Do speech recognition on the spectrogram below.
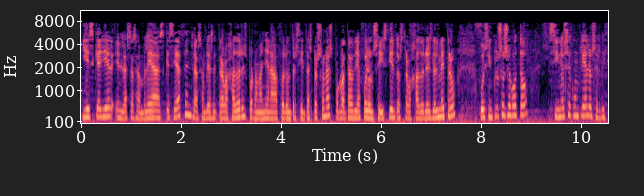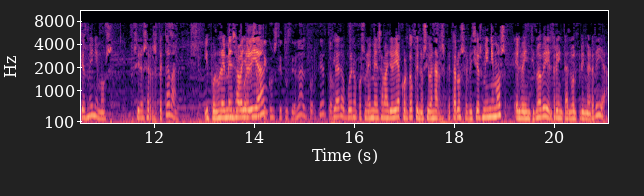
Y es que ayer en las asambleas que se hacen, las asambleas de trabajadores, por la mañana fueron 300 personas, por la tarde ya fueron 600 trabajadores del metro, pues incluso se votó si no se cumplían los servicios mínimos, si no se respetaban. Y por una inmensa es mayoría... anticonstitucional, por cierto. Claro, bueno, pues una inmensa mayoría acordó que no se iban a respetar los servicios mínimos el 29 y el 30, no el primer día.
